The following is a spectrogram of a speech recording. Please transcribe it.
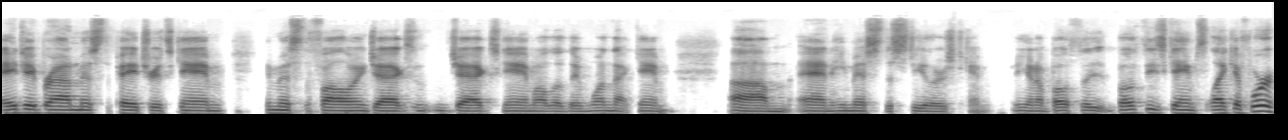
AJ Brown missed the Patriots game. He missed the following Jags Jags game, although they won that game. Um, and he missed the Steelers game. You know, both the, both these games. Like if we're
